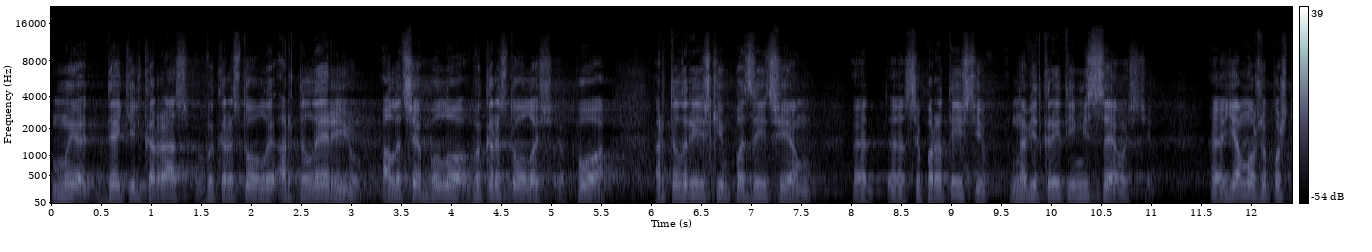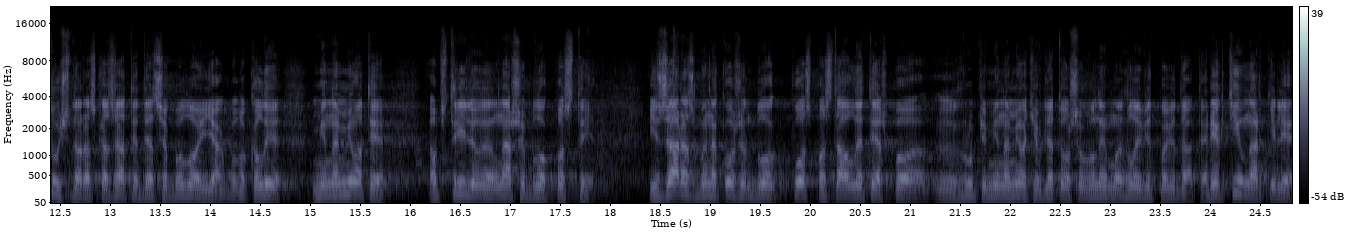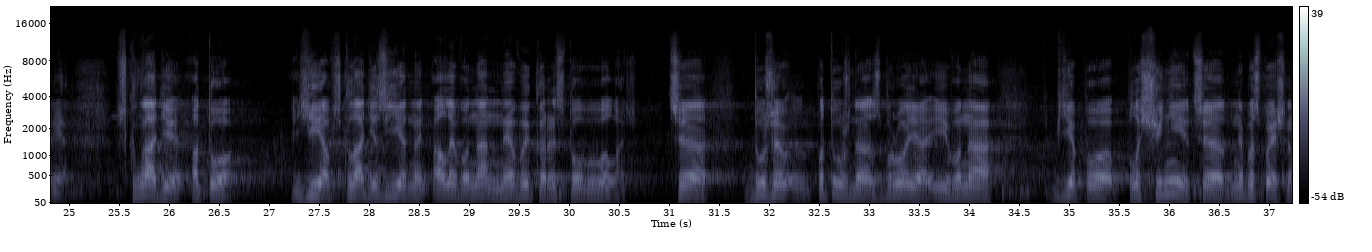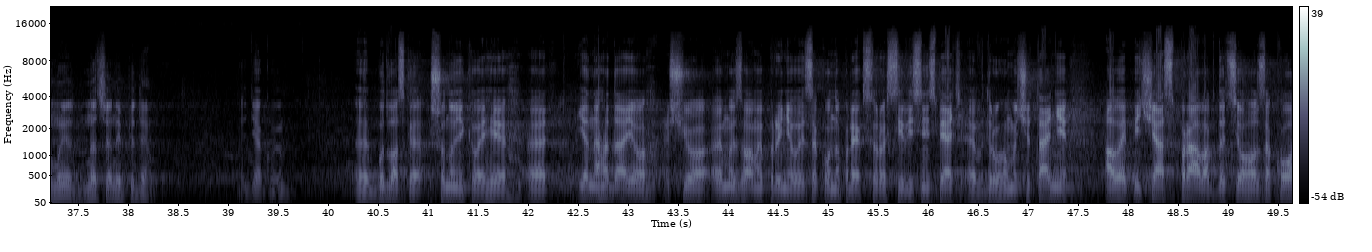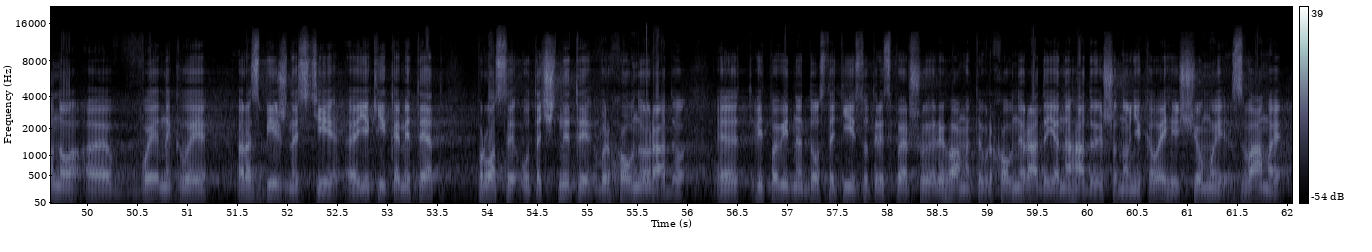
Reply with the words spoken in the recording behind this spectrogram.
ми декілька разів використовували артилерію, але це було використовувалось по артилерійським позиціям е, е, сепаратистів на відкритій місцевості. Е, Я можу поштучно розказати, де це було і як було, коли міномети обстрілювали наші блокпости. І зараз ми на кожен блокпост поставили теж по групі мінометів для того, щоб вони могли відповідати. Реактивна артилерія в складі АТО є в складі з'єднань, але вона не використовувалась. Це дуже потужна зброя, і вона б'є по площині. Це небезпечно. Ми на це не підемо. Дякую. Е, Будь ласка, шановні колеги, е, я нагадаю, що е, ми з вами прийняли законопроект 4785 в другому читанні, але під час правок до цього закону виникли розбіжності, які комітет просить уточнити Верховну Раду. Відповідно до статті 131 Регламенту Верховної Ради, я нагадую, шановні колеги, що ми з вами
